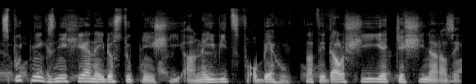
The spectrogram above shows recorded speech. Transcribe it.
Sputnik z nich je nejdostupnější a nejvíc v oběhu. Na ty další je těžší narazit.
